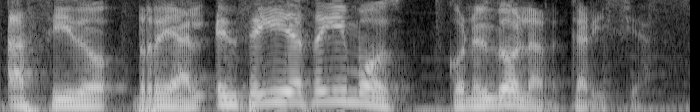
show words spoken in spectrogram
ha sido real. Enseguida seguimos con el dólar, caricias.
